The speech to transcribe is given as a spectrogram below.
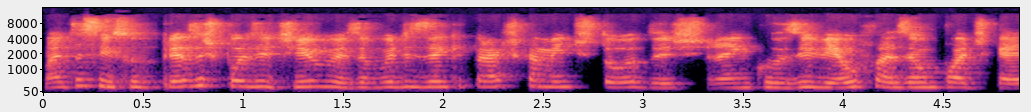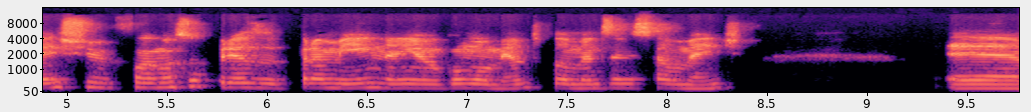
Mas, assim, surpresas positivas, eu vou dizer que praticamente todas. Né? Inclusive, eu fazer um podcast foi uma surpresa para mim, né, em algum momento, pelo menos inicialmente. É...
